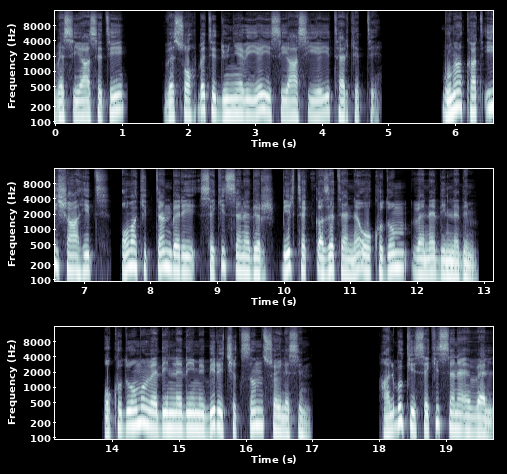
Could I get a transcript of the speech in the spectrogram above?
ve siyaseti ve sohbeti dünyeviyeyi siyasiyeyi terk etti. Buna kat'i şahit o vakitten beri sekiz senedir bir tek gazete ne okudum ve ne dinledim. Okuduğumu ve dinlediğimi biri çıksın söylesin. Halbuki sekiz sene evvel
